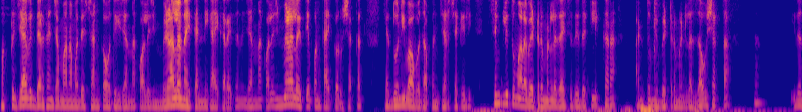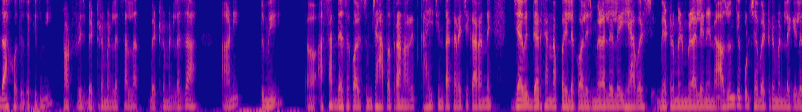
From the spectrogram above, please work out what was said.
फक्त ज्या विद्यार्थ्यांच्या मनामध्ये शंका होती की ज्यांना कॉलेज मिळालं नाही त्यांनी काय करायचं आणि ज्यांना कॉलेज मिळालं ते पण काय करू शकतात. या दोन्ही बाबत आपण चर्चा केली. सिम्पली तुम्हाला बेटरमेंटला जायचं तिथं क्लिक करा आणि तुम्ही बेटरमेंटला जाऊ शकता. इथं दाखवत होतं की तुम्ही नॉट फ्रीज बेटरमेंटला चाललात. बेटरमेंटला जा आणि तुम्ही असाध्याचं सध्याचं कॉलेज तुमच्या हातात राहणार आहेत. काही चिंता करायची कारण नाही. ज्या विद्यार्थ्यांना पहिलं कॉलेज मिळालेलं आहे ह्यावेळेस बेटरमेंट मिळाले नाही आणि अजून ते पुढच्या बेटरमेंटला गेलं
